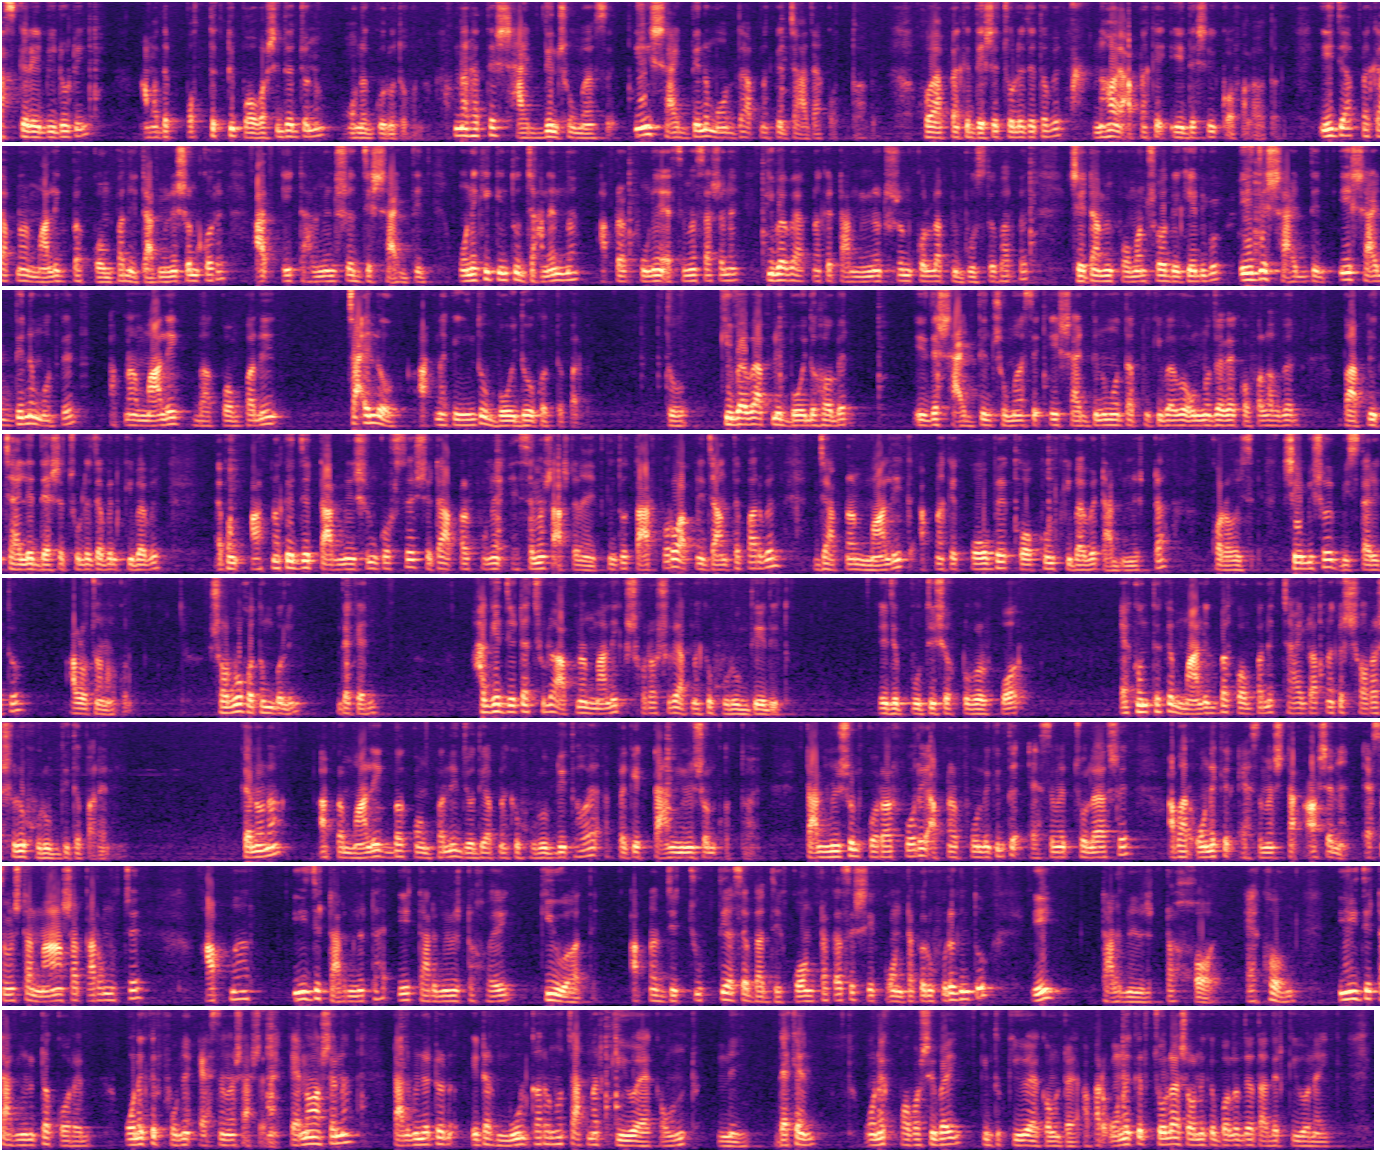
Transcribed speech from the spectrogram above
আজকের এই ভিডিওটি আমাদের প্রত্যেকটি প্রবাসীদের জন্য অনেক গুরুত্বপূর্ণ। আপনার হাতে ষাট দিন সময় আছে। এই ষাট দিনের মধ্যে আপনাকে যা যা করতে হবে। হয় আপনাকে দেশে চলে যেতে হবে, না হয় আপনাকে এই দেশেই কফালা হতে হবে। এই যে আপনাকে আপনার মালিক বা কোম্পানি টার্মিনেশন করে, আর এই টার্মিনেশন যে ষাট দিন, অনেকে কিন্তু জানেন না, আপনার ফোনে এস এম এস আসে না কীভাবে আপনাকে টার্মিনেশন করলে আপনি বুঝতে পারবেন, সেটা আমি প্রমাণ সহ দেখিয়ে দিব। এই যে ষাট দিন, এই ষাট দিনের মধ্যে আপনার মালিক বা কোম্পানি চাইলেও আপনাকে কিন্তু বৈধও করতে পারবে। তো কীভাবে আপনি বৈধ হবেন? এই যে ষাট দিন সময় আছে, এই ষাট দিনের মধ্যে আপনি কীভাবে অন্য জায়গায় কফল হবেন বা আপনি চাইলে দেশে চলে যাবেন কীভাবে? এবং আপনাকে যে টার্মিনেশন করছে, সেটা আপনার ফোনে এস এম এস আসতে নেই, কিন্তু তারপরও আপনি জানতে পারবেন যে আপনার মালিক আপনাকে কবে, কখন, কীভাবে টার্মিনেটটা করা হয়েছে। সেই বিষয়ে বিস্তারিত আলোচনা করুন সর্বপ্রথম বলি দেখেন, আগে যেটা ছিল আপনার মালিক সরাসরি আপনাকে হুরুপ দিয়ে দিত। এই যে পঁচিশ অক্টোবর পর, এখন থেকে মালিক বা কোম্পানির চাইলে আপনাকে সরাসরি হুরুপ দিতে পারেনি কেননা, আপনার মালিক বা কোম্পানি যদি আপনাকে হুরুপ দিতে হয়, আপনাকে টার্মিনেশন করতে হয়। টার্মিনেশন করার পরে আপনার ফোনে কিন্তু এস এম এস চলে আসে, আবার অনেকের এস এম এসটা আসে না। এস এম এসটা না আসার কারণ হচ্ছে, আপনার এই যে টার্মিনেটটা এই টার্মিনেটটা হয় কিউ হাতে। আপনার যে চুক্তি আছে বা যে কন্ট্রাক্ট আছে, সেই কন্ট্রাক্টের উপরে কিন্তু এই টার্মিনেটটা হয়। এখন এই যে টার্মিনেটটা করেন, অনেকের ফোনে এস এম এস আসে না। কেন আসে না? টার্মিনেটর এটার মূল কারণ হচ্ছে আপনার কিউ অ্যাকাউন্ট নেই। দেখেন, অনেক প্রবাসী ভাই কিন্তু কিউ অ্যাকাউন্টে আবার অনেকের চলে আসে, অনেকে বলে যে তাদের কিউ নাই।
